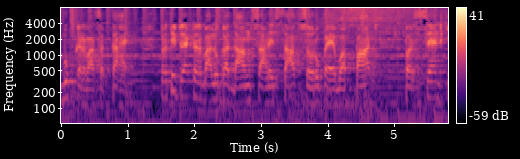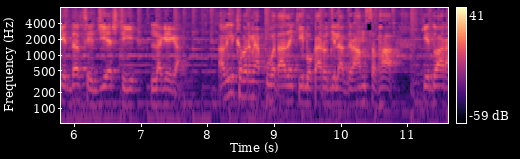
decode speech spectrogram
बुक करवा सकता है। प्रति ट्रैक्टर बालू का दाम साढ़े सात सौ रूपए व पाँच परसेंट के दर से जीएसटी लगेगा। अगली खबर में आपको बता दें कि बोकारो जिला ग्राम सभा के द्वारा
